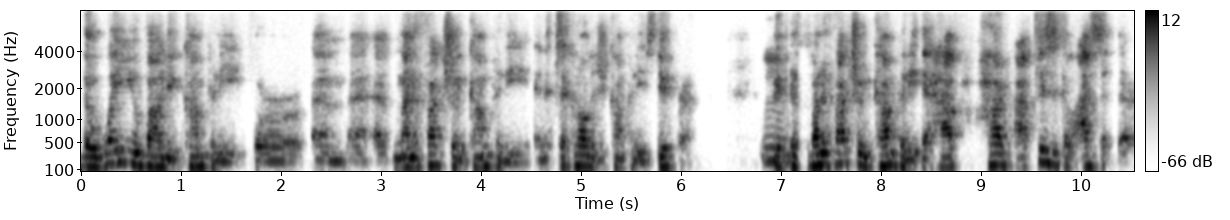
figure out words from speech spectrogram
the way you value company for um, a, a, manufacturing company and a technology company is different. Mm. Because manufacturing company, they have hard physical asset there.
